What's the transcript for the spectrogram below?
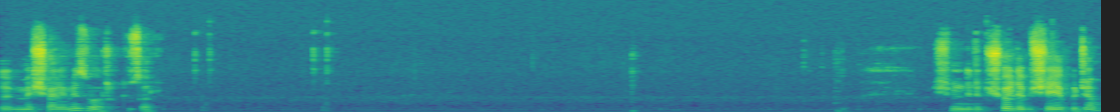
Tabii meşalemiz var. Güzel. Şimdilik şöyle bir şey yapacağım.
